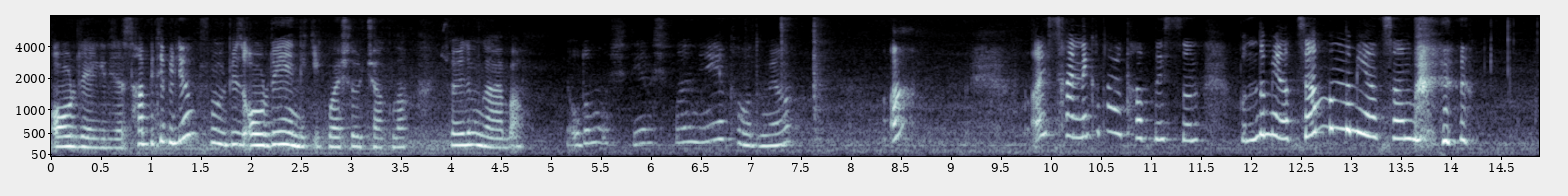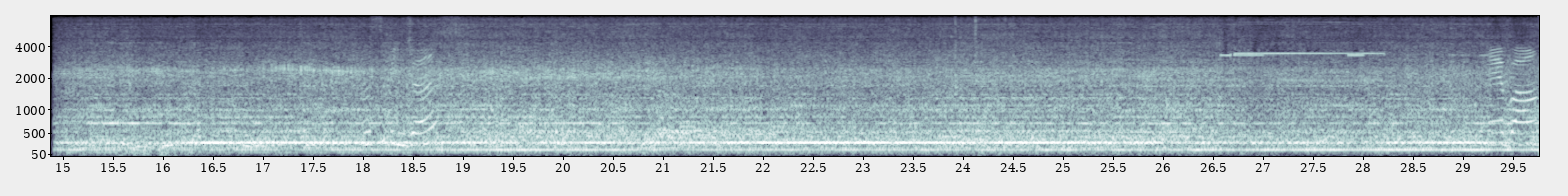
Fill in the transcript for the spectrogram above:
Ordu'ya gideceğiz. Ha bir de biliyor musunuz biz Ordu'ya indik ilk başta uçakla. Söyledim galiba. Odamın diğer ışıklarını niye yakamadım ya? Ah! Ay sen ne kadar tatlısın. Bunda mı yatsam, bunda mı yatsam? Nasıl bineceğiz? Merhaba.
